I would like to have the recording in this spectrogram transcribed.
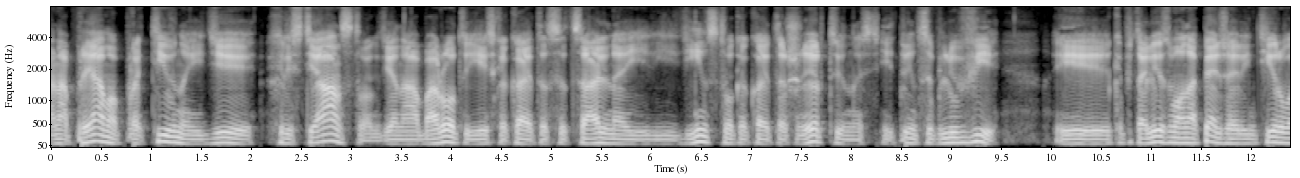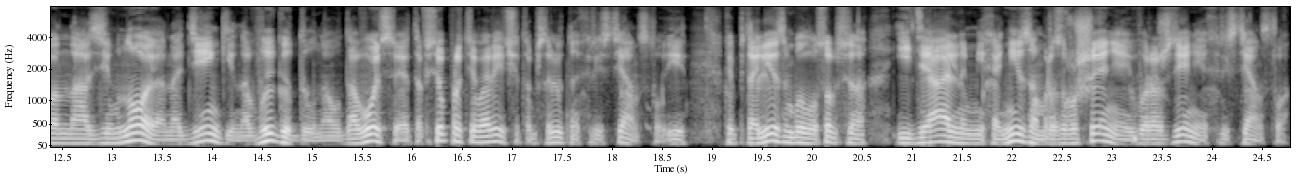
она прямо противна идее христианства, где наоборот есть какая-то социальное единство, какая-то жертвенность и принцип любви. И капитализм, он опять же ориентирован на земное, на деньги, на выгоду, на удовольствие. Это все противоречит абсолютно христианству. И капитализм был, собственно, идеальным механизмом разрушения и вырождения христианства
